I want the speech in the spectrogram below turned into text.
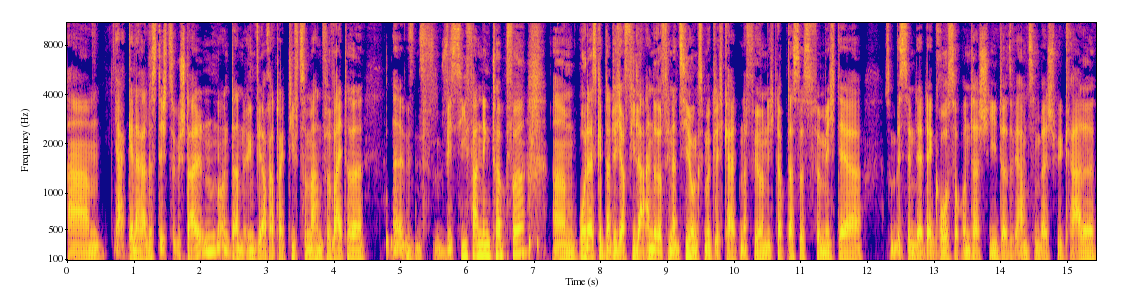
ähm, ja, generalistisch zu gestalten und dann irgendwie auch attraktiv zu machen für weitere äh, VC-Funding-Töpfe. Ähm, oder es gibt natürlich auch viele andere Finanzierungsmöglichkeiten dafür. Und ich glaube, das ist für mich der so ein bisschen der, der große Unterschied. Also wir haben zum Beispiel gerade,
